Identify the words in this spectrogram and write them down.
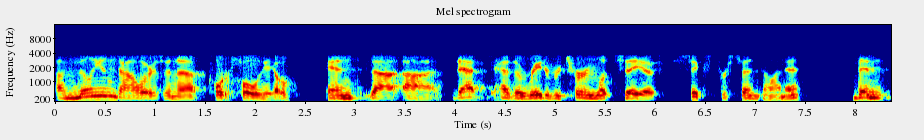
a million dollars in a portfolio and uh, uh, that has a rate of return, let's say, of 6% on it, then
